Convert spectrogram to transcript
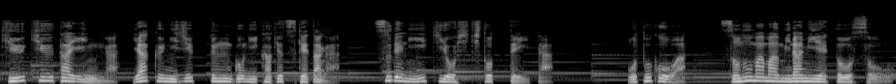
救急隊員が約20分後に駆けつけたがすでに息を引き取っていた。男はそのまま南へ逃走。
